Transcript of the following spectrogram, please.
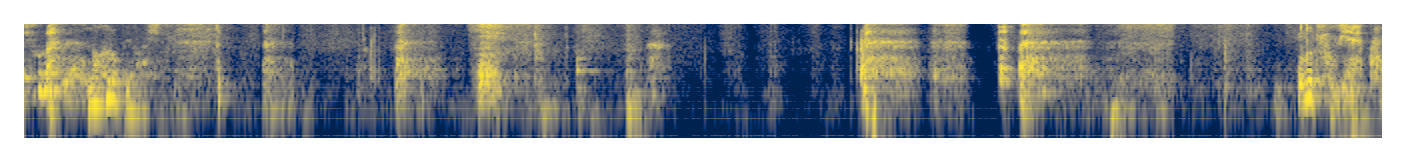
O, coś chrupie. No chrupie właśnie. No człowieku.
